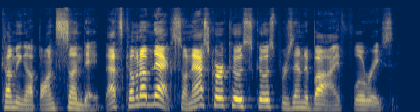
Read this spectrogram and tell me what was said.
coming up on Sunday. That's coming up next on NASCAR Coast Coast presented by Flow Racing.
